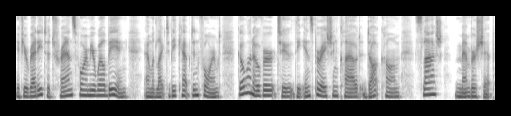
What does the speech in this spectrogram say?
If you're ready to transform your well-being and would like to be kept informed, go on over to theinspirationcloud.com slash membership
